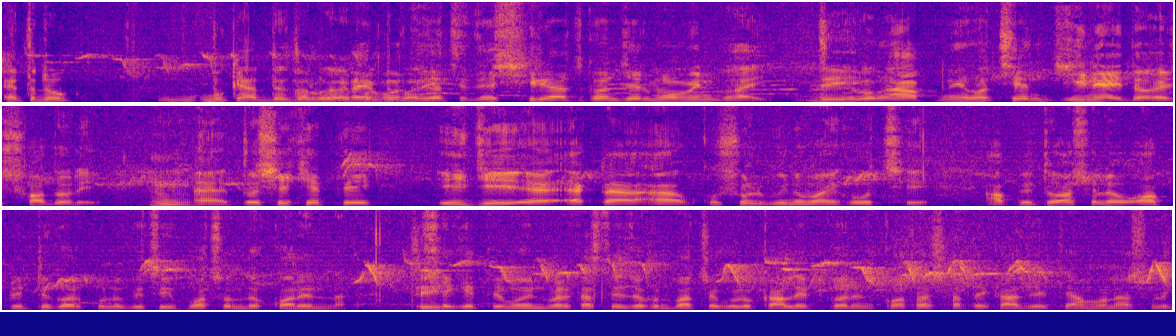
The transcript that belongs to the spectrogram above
এতটুকু বুকে হাত দিয়ে জল করে বলতে পারি। যে সিরাজগঞ্জের মমিন ভাই এবং আপনি হচ্ছেন ঝিনাইদহের সদরে। হ্যাঁ, তো সেক্ষেত্রে এই যে একটা কুশল বিনিময় হচ্ছে আপনি তো আসলে অপ্রীতিকর কোনো কিছুই পছন্দ করেন না। সেক্ষেত্রে মহিন ভাইয়ের কাছ থেকে যখন বাচ্চাগুলো কালেক্ট করেন কথার সাথে কাজে কেমন আসলে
